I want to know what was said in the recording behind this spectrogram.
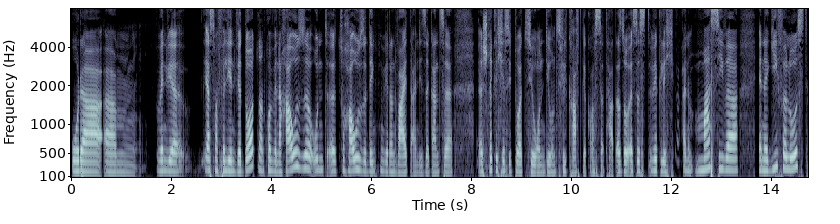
Oder ähm, wenn wir erstmal verlieren wir dort und dann kommen wir nach Hause und äh, zu Hause denken wir dann weiter an diese ganze äh, schreckliche Situation, die uns viel Kraft gekostet hat. Also es ist wirklich ein massiver Energieverlust,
